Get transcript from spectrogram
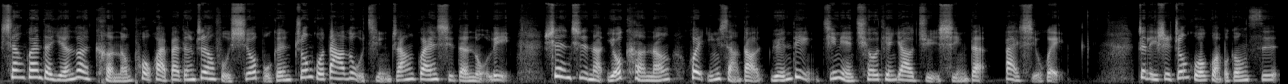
相关的言论可能破坏拜登政府修补跟中国大陆紧张关系的努力，甚至呢有可能会影响到原定今年秋天要举行。的拜习会，这里是中国广播公司。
